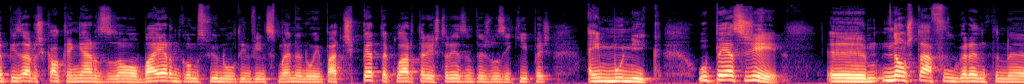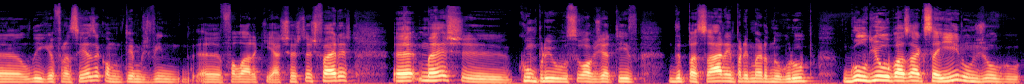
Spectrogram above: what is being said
a pisar os calcanhares ao Bayern, como se viu no último fim de semana, no empate espetacular 3-3 entre as duas equipas em Munique. O PSG Uh, não está fulgurante na Liga Francesa, como temos vindo a falar aqui às sextas-feiras, uh, mas uh, cumpriu o seu objetivo de passar em primeiro no grupo. Goleou o Basak sair, um jogo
